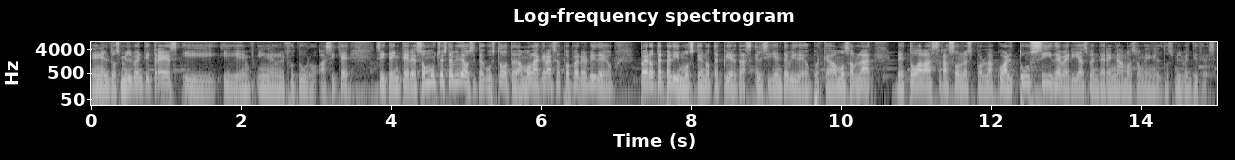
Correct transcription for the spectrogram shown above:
en el 2023 y, en, en el futuro. Así que, si te interesó mucho este video, si te gustó, te damos las gracias por ver el video, pero te pedimos que no te pierdas el siguiente video porque vamos a hablar de todas las razones por la cual tú sí deberías vender en Amazon en el 2023.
